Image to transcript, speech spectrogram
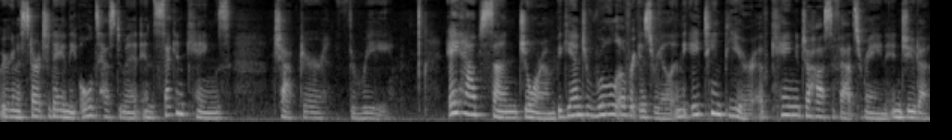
We're going to start today in the Old Testament in 2 Kings chapter 3. Ahab's son Joram began to rule over Israel in the 18th year of King Jehoshaphat's reign in Judah.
